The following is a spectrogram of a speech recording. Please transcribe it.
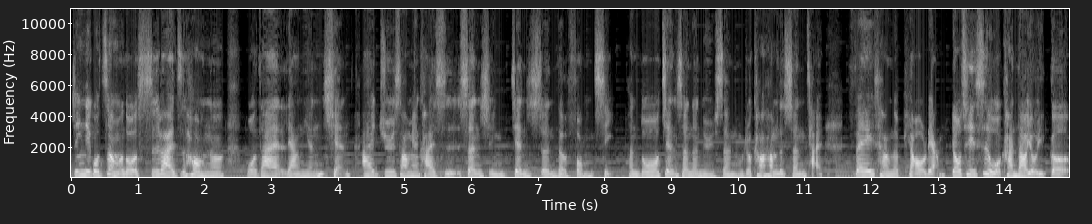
经历过这么多失败之后呢，我在两年前 IG 上面开始盛行健身的风气。很多健身的女生，我就看到她们的身材非常的漂亮，尤其是我看到有一个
